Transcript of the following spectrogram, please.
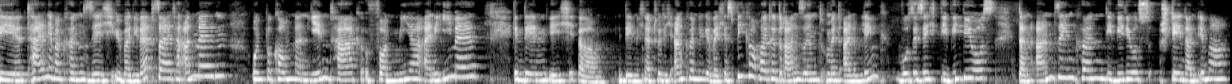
die Teilnehmer können sich über die Webseite anmelden und bekommen dann jeden Tag von mir eine E-Mail, in denen ich, äh, in dem ich natürlich ankündige, welche Speaker heute dran sind, mit einem Link, wo sie sich die Videos dann ansehen können. Die Videos stehen dann immer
